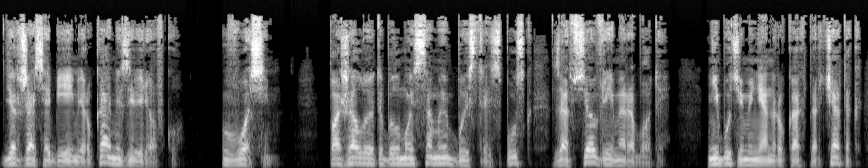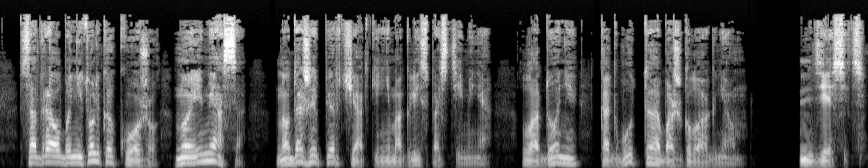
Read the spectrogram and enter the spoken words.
держась обеими руками за веревку. Восемь. Пожалуй, это был мой самый быстрый спуск за все время работы. Не будь у меня на руках перчаток, содрал бы не только кожу, но и мясо, но даже перчатки не могли спасти меня. Ладони как будто обожгло огнем. Десять.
